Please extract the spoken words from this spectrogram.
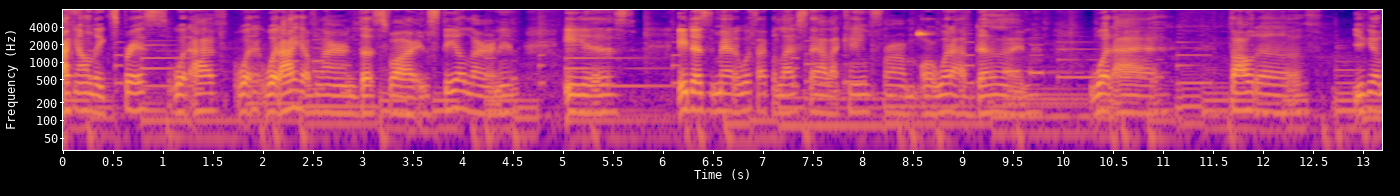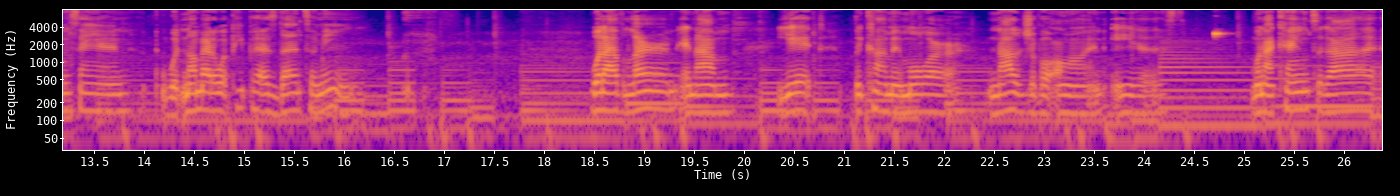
I can only express what I've what what I have learned thus far and still learning is it doesn't matter what type of lifestyle I came from or what I've done, what I thought of, you get what I'm saying? What no matter what people has done to me. What I've learned and I'm yet becoming more knowledgeable on is when I came to God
